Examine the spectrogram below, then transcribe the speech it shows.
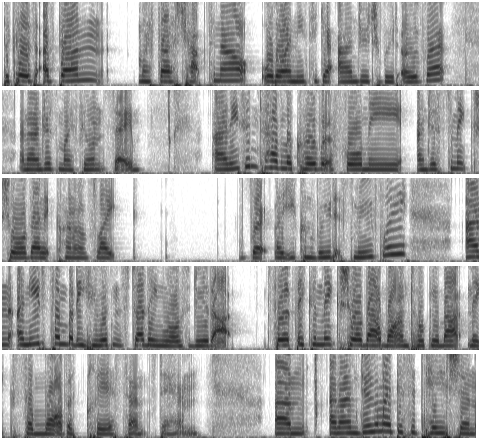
because I've done my first chapter now, although I need to get Andrew to read over it, and Andrew's my fiance. I need him to have a look over it for me and just to make sure that it kind of like re- like you can read it smoothly. And I need somebody who isn't studying law to do that, so that they can make sure that what I'm talking about makes somewhat of a clear sense to him. Um, and I'm doing my dissertation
